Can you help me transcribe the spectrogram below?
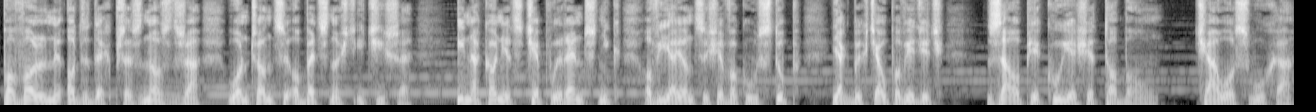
powolny oddech przez nozdrza, łączący obecność i ciszę, i na koniec ciepły ręcznik owijający się wokół stóp, jakby chciał powiedzieć zaopiekuję się tobą. Ciało słucha,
